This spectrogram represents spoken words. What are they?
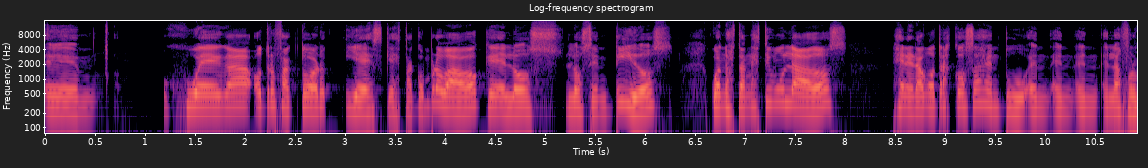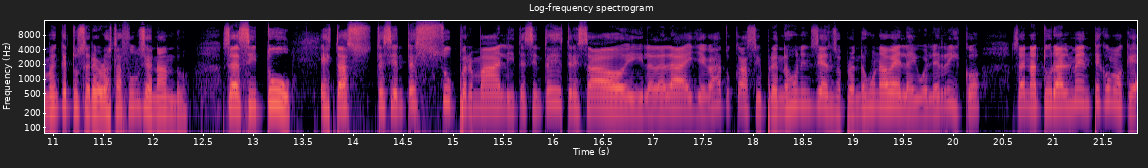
eh, juega otro factor y es que está comprobado que los, los sentidos, cuando están estimulados, generan otras cosas en, tu, en, en, en, en la forma en que tu cerebro está funcionando. O sea, si tú estás, te sientes súper mal y te sientes estresado y la, la, la, y llegas a tu casa y prendes un incienso, prendes una vela y huele rico, o sea, naturalmente como que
